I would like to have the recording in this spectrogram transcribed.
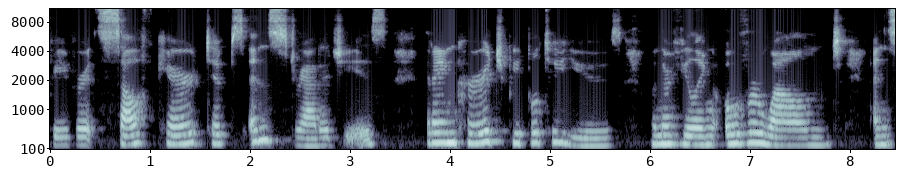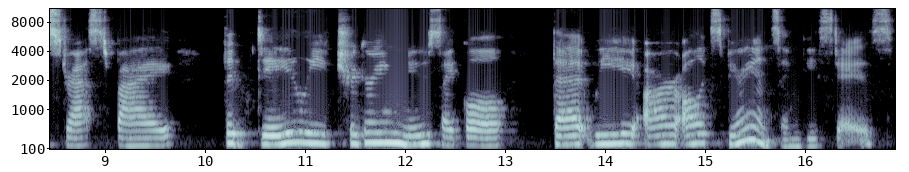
favorite self care tips and strategies that I encourage people to use when they're feeling overwhelmed and stressed by the daily triggering news cycle that we are all experiencing these days.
